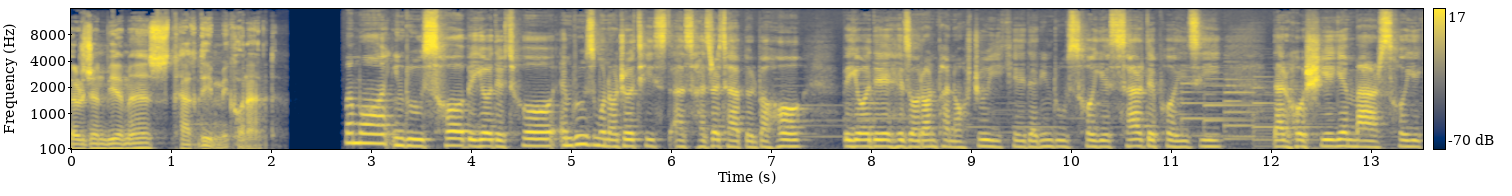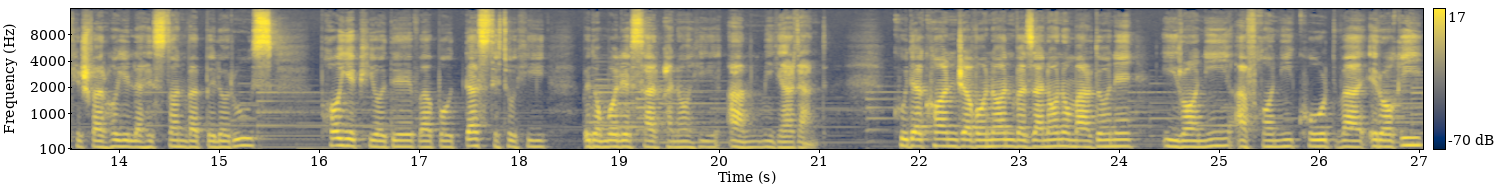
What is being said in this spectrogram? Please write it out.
Persian BM تقدیم می کند. و ما این روزها به یاد تو امروز مناجاتی است از حضرت عبدالبها به یاد هزاران پناهجویی که در این روزهای سرد پاییزی در حاشیه مرزهای کشورهای لهستان و بلاروس پای پیاده و با دست تهی به دنبال سرپناهی امن می گردند. کودکان، جوانان و زنان و مردان ایرانی، افغانی، کرد و عراقی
